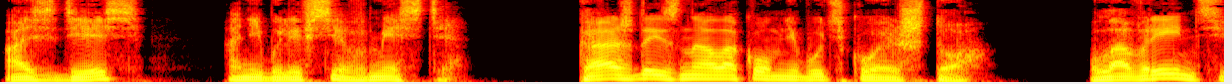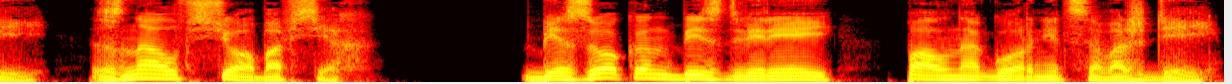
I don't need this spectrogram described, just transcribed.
А здесь они были все вместе. Каждый знал о ком-нибудь кое-что. Лаврентий знал все обо всех. Без окон, без дверей, полна горница вождей.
